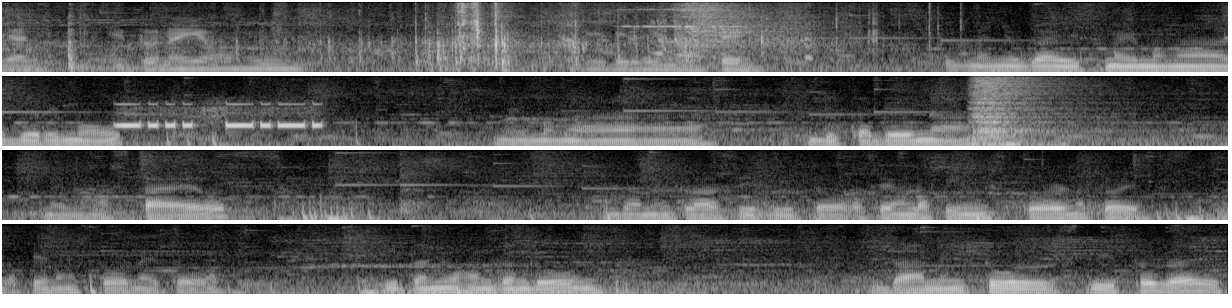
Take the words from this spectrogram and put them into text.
Ayan, ito na yung bibilhin natin. Tignan nyo guys, may mga di remote. May mga di kadena. May mga styles. Ang daming klase dito. Kasi ang laking store na to eh. Ang laki ng store na ito. Oh. Kita nyo hanggang doon. Daming tools dito guys.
